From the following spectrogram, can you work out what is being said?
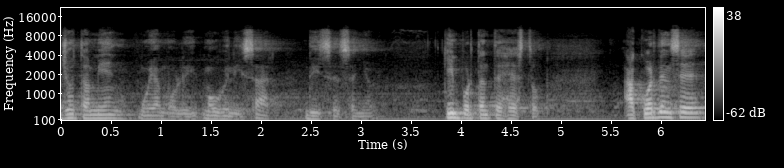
yo también voy a movilizar, dice el Señor. Qué importante es esto. Acuérdense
